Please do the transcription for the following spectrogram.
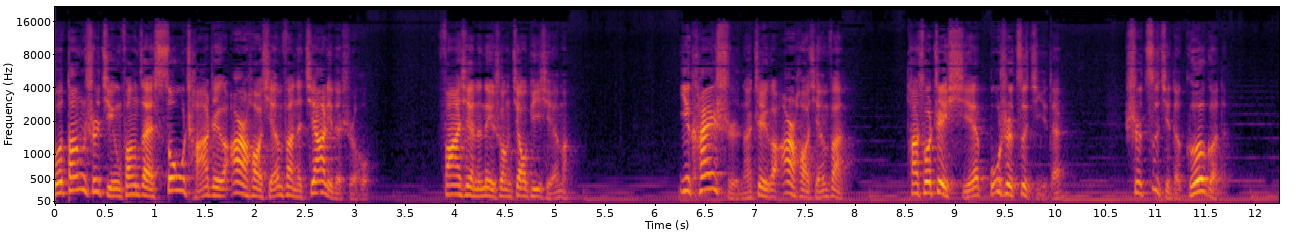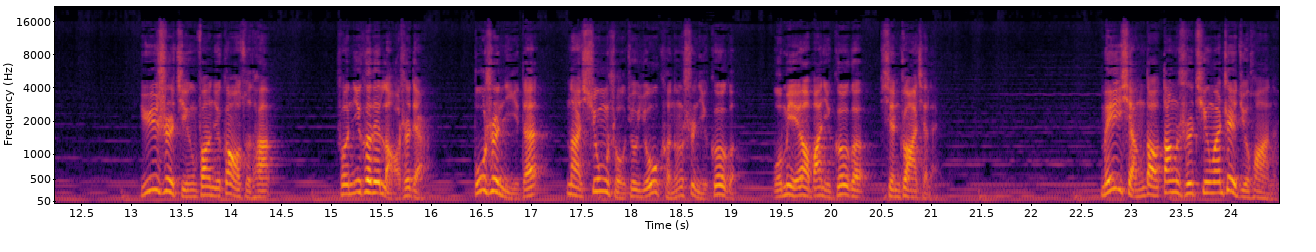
说当时警方在搜查这个二号嫌犯的家里的时候，发现了那双胶皮鞋嘛。一开始呢，这个二号嫌犯他说这鞋不是自己的，是自己的哥哥的。于是警方就告诉他。说你可得老实点不是你的，那凶手就有可能是你哥哥，我们也要把你哥哥先抓起来。没想到当时听完这句话呢，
